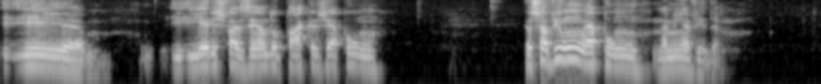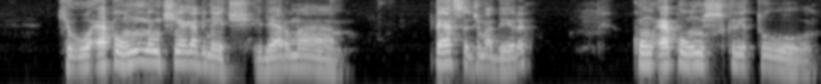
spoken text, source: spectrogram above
E, e, e, eles fazendo placas de Apple I. Eu só vi um Apple I na minha vida. Que o Apple I não tinha gabinete. Ele era uma peça de madeira com Apple I escrito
